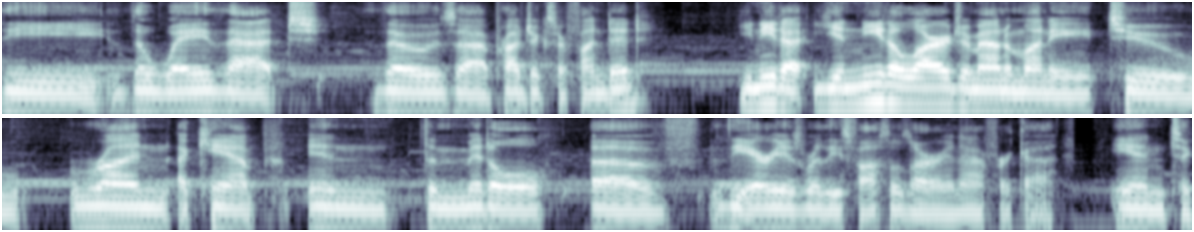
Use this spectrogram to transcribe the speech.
the the way that those uh, projects are funded? You need a you need a large amount of money to run a camp in the middle of the areas where these fossils are in Africa, and to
